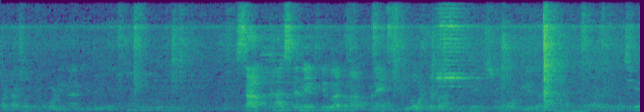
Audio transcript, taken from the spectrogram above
ફટાફટ ઢોકળી નાખી દઈશું શાક થશે ને, એટલી વારમાં આપણે લોટ બાંધી દઈશું, રોટલી બનાવવાની છે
